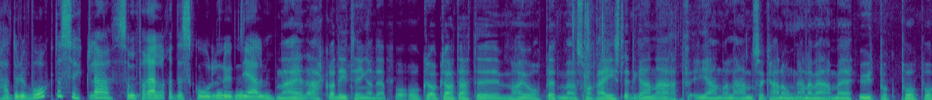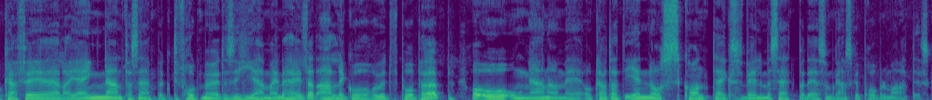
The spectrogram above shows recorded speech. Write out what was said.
Hadde du våget å sykle som foreldre til skolen uten hjelm? Nei, det er akkurat de tingene der. Og, og klart at eh, Vi har jo opplevd med oss som har reist litt, grann, at i andre land så kan ungene være med ut på, på, på kafé, eller i England f.eks. Folk møtes ikke hjemme i det hele tatt. Alle går ut på pub, og, og ungene er med. Og klart at I en norsk kontekst ville vi sett på det som ganske problematisk.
